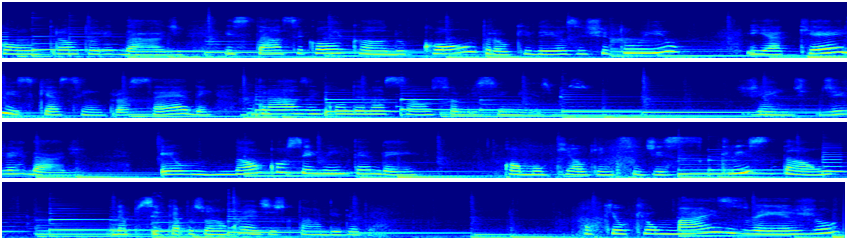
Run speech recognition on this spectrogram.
contra a autoridade está se colocando contra o que Deus instituiu. E aqueles que assim procedem trazem condenação sobre si mesmos. Gente, de verdade, eu não consigo entender como que alguém que se diz cristão, não é possível que a pessoa não conheça isso que está na Bíblia dela. Porque o que eu mais vejo,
